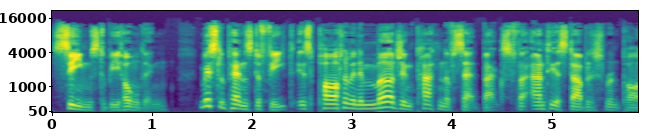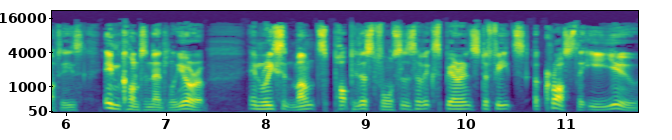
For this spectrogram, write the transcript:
seems to be holding. Miss Le Pen's defeat is part of an emerging pattern of setbacks for anti establishment parties in continental Europe. In recent months, populist forces have experienced defeats across the EU,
